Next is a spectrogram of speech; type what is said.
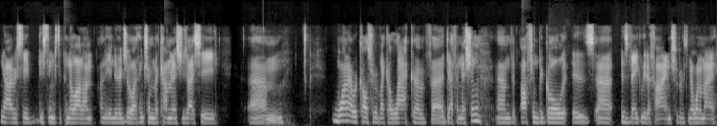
you know, obviously these things depend a lot on on the individual. I think some of the common issues I see um, one I would call sort of like a lack of uh, definition. Um, that often the goal is uh, is vaguely defined. Sort of, you know, one of my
